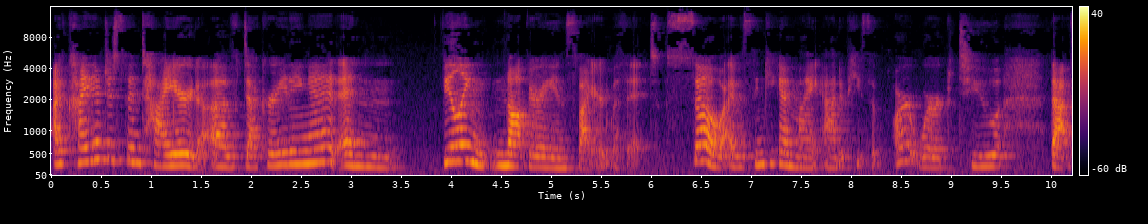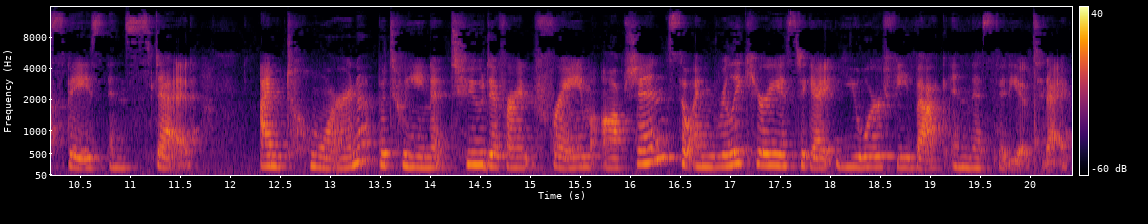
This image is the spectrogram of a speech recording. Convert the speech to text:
I've kind of just been tired of decorating it and feeling not very inspired with it. So I was thinking I might add a piece of artwork to that space instead. I'm torn between two different frame options, so I'm really curious to get your feedback in this video today.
